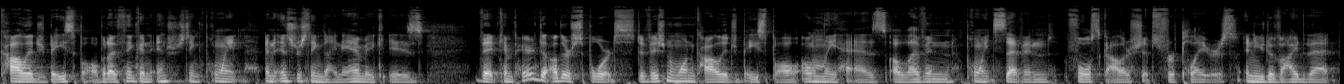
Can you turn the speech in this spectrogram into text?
college baseball. But I think an interesting point, an interesting dynamic is that compared to other sports, Division One college baseball only has eleven point seven full scholarships for players, and you divide that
